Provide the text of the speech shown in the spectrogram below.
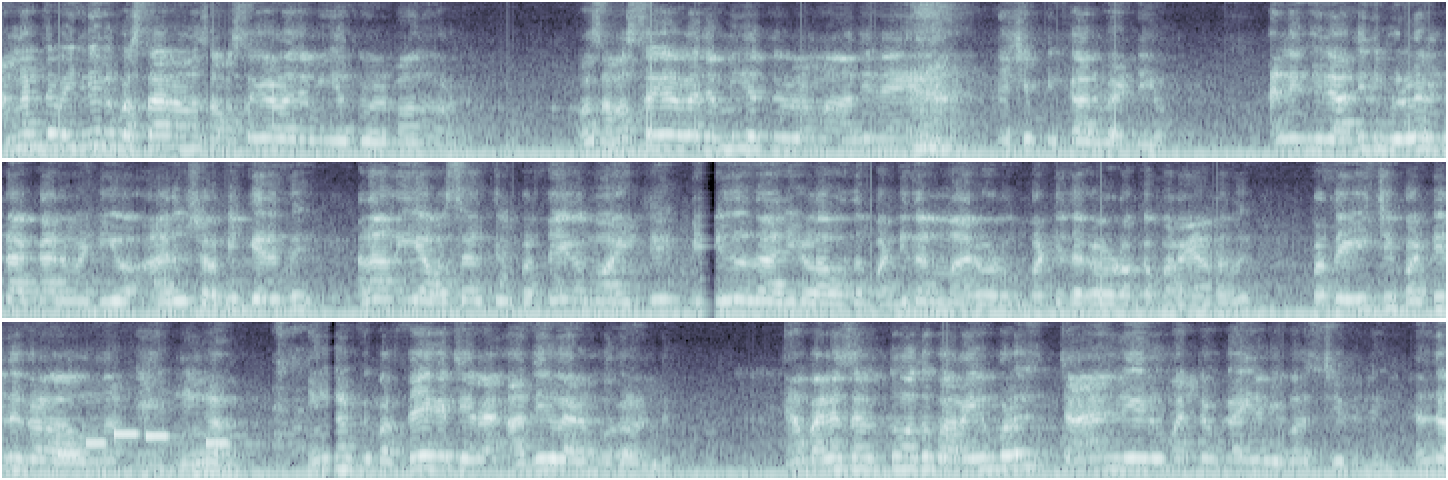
അങ്ങനത്തെ വലിയൊരു പ്രസ്ഥാനമാണ് സമസ്ത കേരള ജമീയത്ത് ഉലമ എന്ന് പറയുന്നത്. അപ്പൊ സമസ്ത കേരള ജമീയത്ത് ഉലമ അതിനെ നശിപ്പിക്കാൻ വേണ്ടിയോ അല്ലെങ്കിൽ അതിന് വിള്ളലുണ്ടാക്കാൻ വേണ്ടിയോ ആരും ശ്രമിക്കരുത്. അതാണ് ഈ അവസരത്തിൽ പ്രത്യേകമായിട്ട് ബിരുദധാരികളാവുന്ന പണ്ഡിതന്മാരോടും പണ്ഡിതകളോടൊക്കെ പറയേണ്ടത് പ്രത്യേകിച്ച് പണ്ഡിതകളാവുന്ന നിങ്ങൾ നിങ്ങൾക്ക് പ്രത്യേക ചില അതിർവരമ്പുകളുണ്ട് ഞാൻ പല സ്ഥലത്തും അത് പറയുമ്പോൾ ചാനലുകളും മറ്റൊക്കെ അതിനെ വിമർശിച്ചിട്ടുണ്ട്. എന്താ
